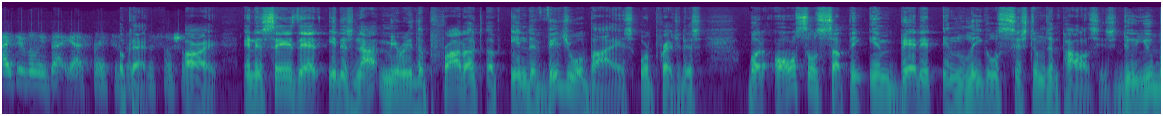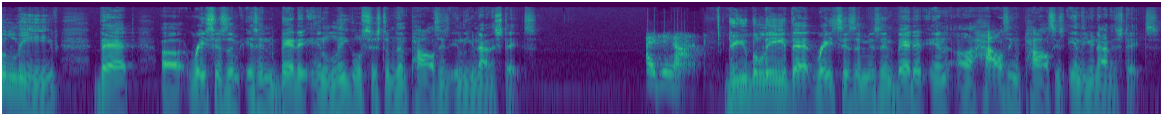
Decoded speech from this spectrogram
I do believe that, yes, racism Okay. is a social. Okay all right. And it says that it is not merely the product of individual bias or prejudice, but also something embedded in legal systems and policies. Do you believe that uh, racism is embedded in legal systems and policies in the United States? I do not. Do you believe that racism is embedded in uh, housing policies in the United States?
